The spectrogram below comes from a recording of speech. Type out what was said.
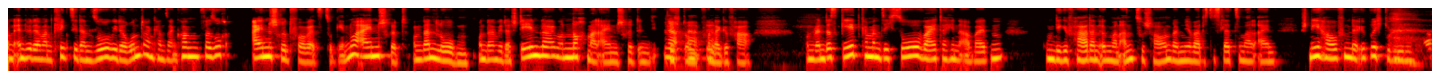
Und entweder man kriegt sie dann so wieder runter und kann sagen, komm, versuch einen Schritt vorwärts zu gehen, nur einen Schritt und dann loben und dann wieder stehen bleiben und nochmal einen Schritt in die Ja, Richtung ja, von ja. der Gefahr. Und wenn das geht, kann man sich so weiterhin arbeiten, um die Gefahr dann irgendwann anzuschauen. Bei mir war das das letzte Mal ein Schneehaufen, der übrig geblieben war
